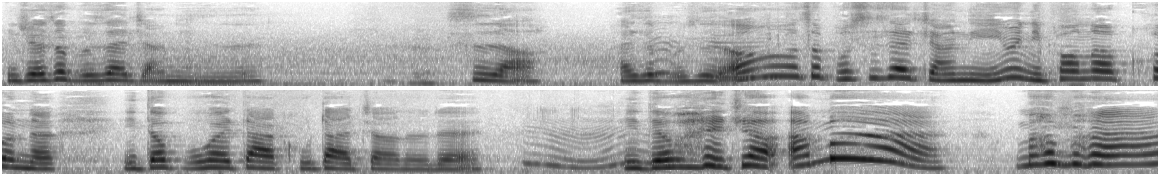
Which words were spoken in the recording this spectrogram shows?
你觉得这不是在讲你？是啊，还是不是？哦，这不是在讲你，因为你碰到困难，你都不会大哭大叫，对不对？嗯，你都会叫阿妈、妈妈。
